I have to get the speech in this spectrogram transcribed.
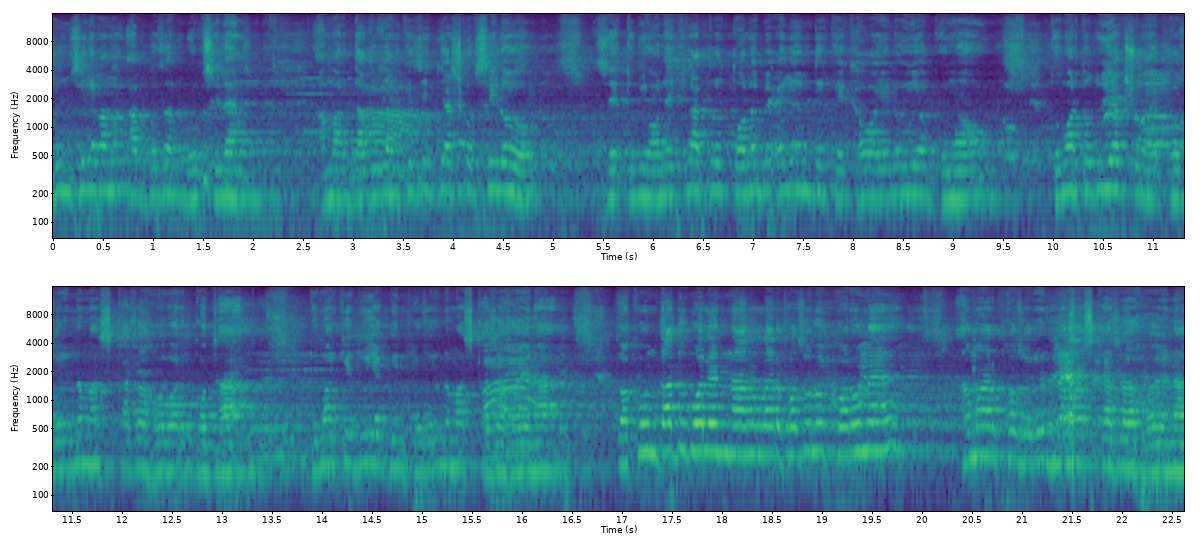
শুনছিলাম আমার আব্বাজান বলছিলেন আমার দাদুজানকে জিজ্ঞাসা করছিল যে তুমি অনেক রাত্র তলবে এলেমদেরকে খাওয়াই লইয়া ঘুমাও তোমার তো দুই এক সময় ফজরের নামাজ কাজা হওয়ার কথা। তোমার কি দুই একদিন ফজরের নামাজ কাজা হয় না? তখন দাদু বলেন, না, আল্লাহর ফজল করমে আমার ফজরের নামাজ কাজা হয় না।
